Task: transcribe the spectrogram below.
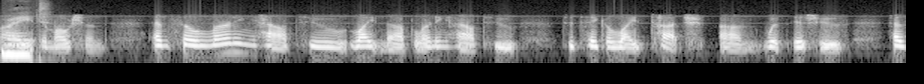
my Right. emotion, and so learning how to lighten up, learning how to to take a light touch um, with issues has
